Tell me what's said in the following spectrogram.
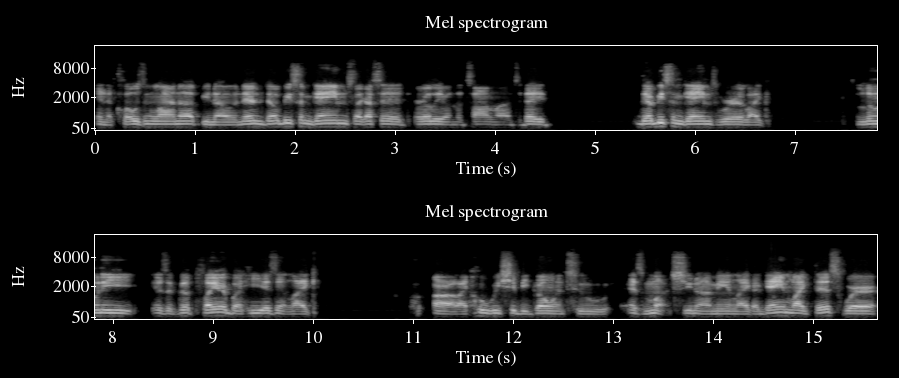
in the closing lineup, you know, and then there'll be some games, like I said earlier on the timeline today, there'll be some games where like Looney is a good player, but he isn't like uh like who we should be going to as much. You know what I mean? Like a game like this where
